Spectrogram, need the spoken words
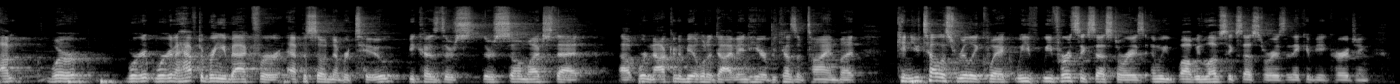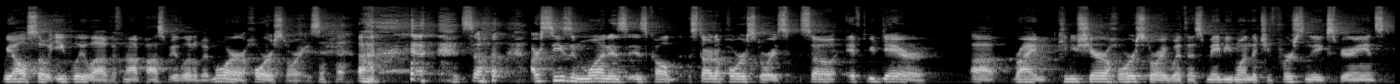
Um, we're we're we're gonna have to bring you back for episode number two because there's there's so much that uh, we're not going to be able to dive into here because of time. But can you tell us really quick? We've we've heard success stories, and we while we love success stories and they can be encouraging, we also equally love, if not possibly a little bit more, horror stories. uh, so our season one is is called Startup Horror Stories. So if you dare, uh, Ryan, can you share a horror story with us? Maybe one that you personally experienced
